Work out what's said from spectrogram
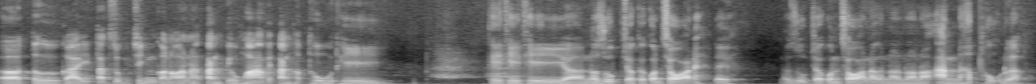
uh, từ cái tác dụng chính của nó là tăng tiêu hóa với tăng hấp thu thì thì thì thì uh, nó giúp cho cái con chó này đây nó giúp cho con chó nó nó nó, nó ăn nó hấp thụ được.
